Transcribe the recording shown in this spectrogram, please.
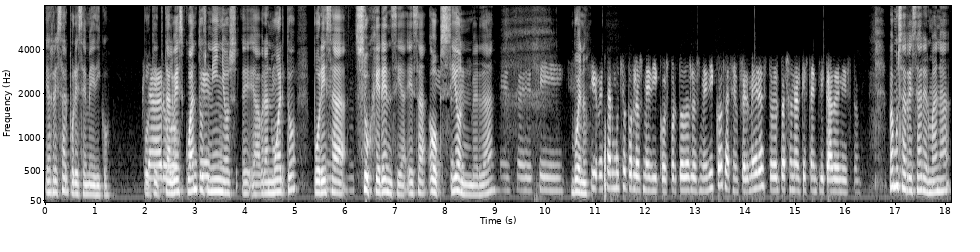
es rezar por ese médico. Porque tal vez cuántos niños eh, habrán muerto por esa sugerencia, esa opción, ¿verdad? sí. Bueno. Sí, rezar mucho por los médicos, por todos los médicos, las enfermeras, todo el personal que está implicado en esto. Vamos a rezar, hermana,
